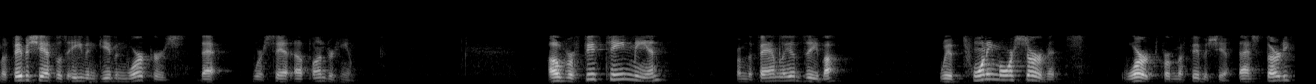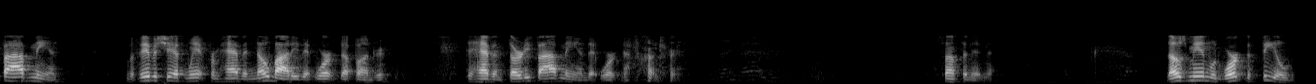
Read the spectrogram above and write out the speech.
Mephibosheth was even given workers that were set up under him. Over 15 men from the family of Ziba, with 20 more servants, worked for Mephibosheth. That's 35 men. Mephibosheth went from having nobody that worked up under him to having 35 men that worked up under him. Something, isn't it? Those men would work the fields,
